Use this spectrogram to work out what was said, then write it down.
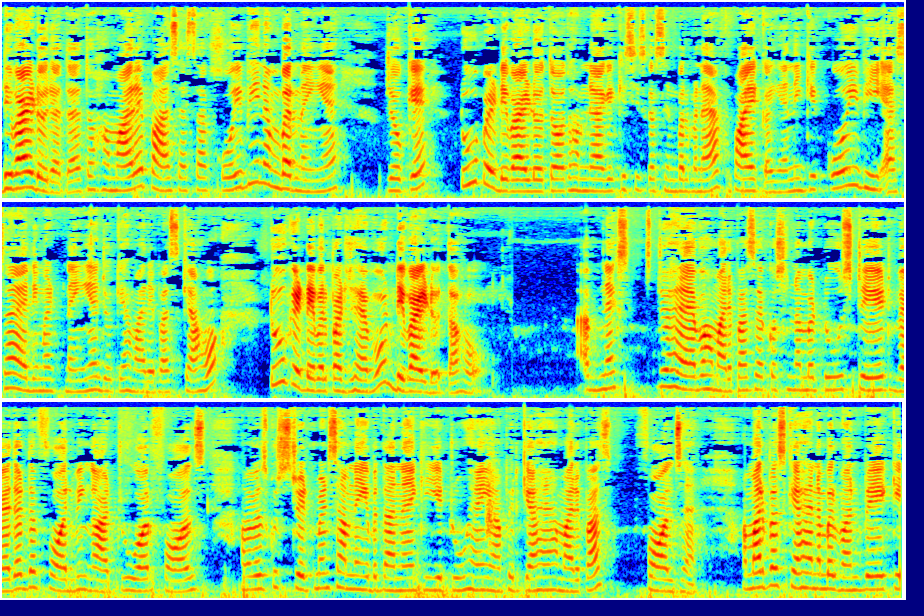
डिवाइड हो जाता है। तो हमारे पास ऐसा कोई भी नंबर नहीं है जो कि टू पे डिवाइड होता हो। तो हमने आगे किस का सिंबल बनाया? फाइव का। यानी कि कोई भी ऐसा एलिमेंट नहीं है जो कि हमारे पास क्या हो? टू के टेबल पर जो है वो डिवाइड होता हो। अब नेक्स्ट जो है वो हमारे पास है question number two, state whether the following are true और फॉल्स। हमारे पास कुछ स्टेटमेंट्स हमने ये बताना है कि ये ट्रू हैं या फिर क्या है? हमारे पास फॉल्स हैं। हमारे पास क्या है? नंबर वन पे कि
